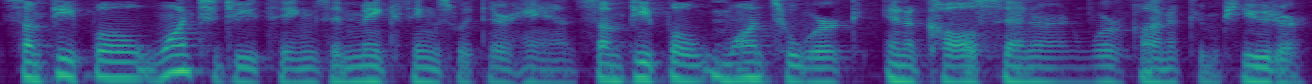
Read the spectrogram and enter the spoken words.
Some people want to do things and make things with their hands. Some people mm-hmm. want to work in a call center and work on a computer.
